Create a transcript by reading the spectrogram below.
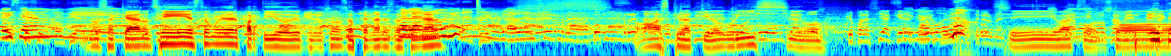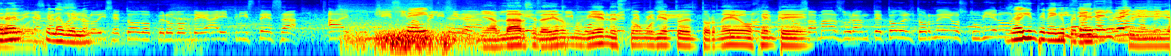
Lo hicieron de muy bien. Nos sacaron. Sí, estuvo muy bien el partido. digo, Pues a penales al final. No, que es que la tiró durísimo. Que parecía que era Se el que la había voló. jugado anteriormente. Sí, iba con todo. Literal, carrera de güey. se Yajar la Moreno voló. lo dice todo, pero donde hay tristeza, hay muchísima Fake. felicidad. Ni hablar, se la dieron muy bien, estuvo muy bien todo el torneo, gente. alguien tenía que perder. Sí,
